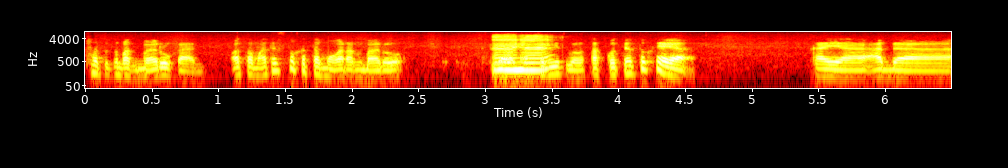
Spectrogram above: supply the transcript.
satu tempat baru kan, otomatis tuh ketemu orang baru segala macam Mhm. gitu loh. Takutnya tuh kayak kayak ada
